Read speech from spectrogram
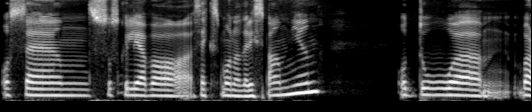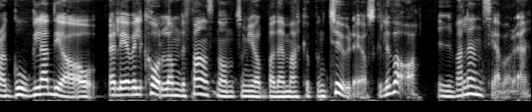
Och sen så skulle jag vara sex månader i Spanien. Och då um, bara googlade jag, eller jag ville kolla om det fanns någon som jobbade med akupunktur där jag skulle vara. I Valencia var det.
